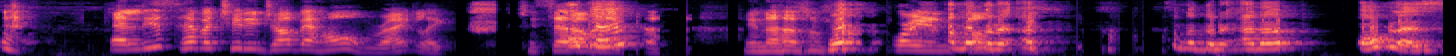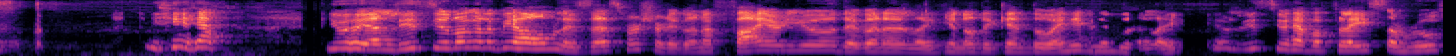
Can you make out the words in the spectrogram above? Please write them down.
at least have a cheap job at home, right? Like instead okay. of like, uh, you know, well, I'm not gonna, I'm not gonna end up homeless. Yeah. You at least you're not gonna be homeless, that's for sure. They're gonna fire you, they're gonna like, you know, they can't do anything but like at least you have a place, a roof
